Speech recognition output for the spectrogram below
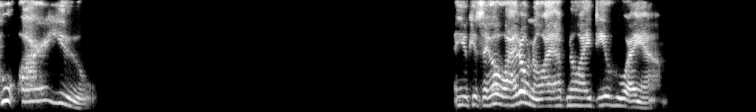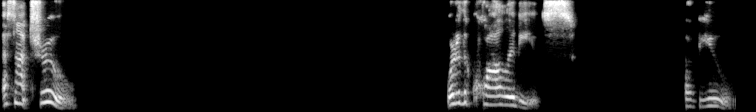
Who are you? And you can say, Oh, I don't know. I have no idea who I am. That's not true. What are the qualities of you?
